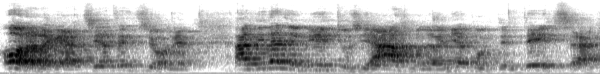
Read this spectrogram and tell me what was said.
Ora ragazzi, attenzione, al di là del mio entusiasmo, della mia contentezza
